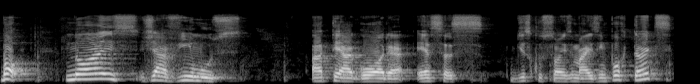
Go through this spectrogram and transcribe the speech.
Bom, nós já vimos até agora essas discussões mais importantes.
